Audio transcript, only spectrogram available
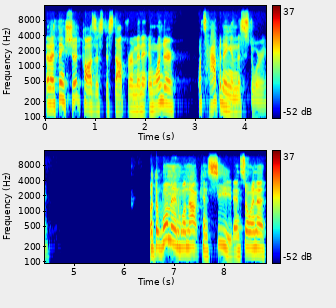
that I think should cause us to stop for a minute and wonder what's happening in this story. But the woman will not concede. And so, in a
